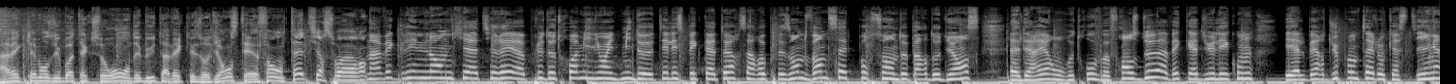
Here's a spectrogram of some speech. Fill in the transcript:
Avec Clémence Dubois-Texeron, on débute avec les audiences TF1 en tête hier soir. Avec Greenland qui a attiré euh, plus de 3 millions et demi de téléspectateurs, ça représente 27% de part d'audience. Euh, Derrière, on retrouve France 2 avec Adieu les cons et Albert Dupontel au casting.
